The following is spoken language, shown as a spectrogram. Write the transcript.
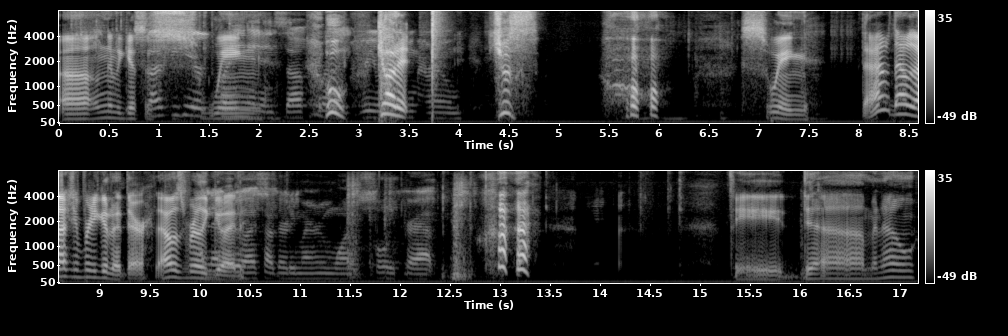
Uh, I'm gonna guess a Starts to hear swing... stuff, Oh, like, got it! Yes! swing. That, that was actually pretty good right there. That was really I good. realized how dirty my room was. Holy crap. the domino.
